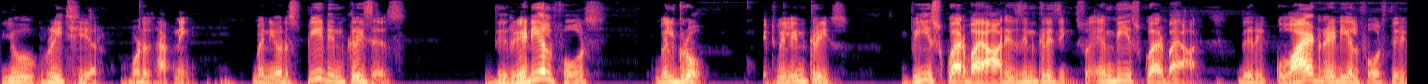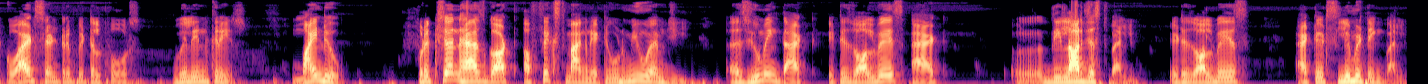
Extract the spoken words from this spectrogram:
you reach here, what is happening? When your speed increases, the radial force will grow, it will increase, v square by r is increasing. So, mv square by r, the required radial force, the required centripetal force will increase. Mind you, friction has got a fixed magnitude mu mg, assuming that it is always at uh, the largest value, it is always at its limiting value.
